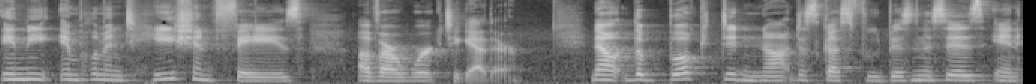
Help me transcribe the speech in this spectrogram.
in the implementation phase of our work together. Now, the book did not discuss food businesses in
